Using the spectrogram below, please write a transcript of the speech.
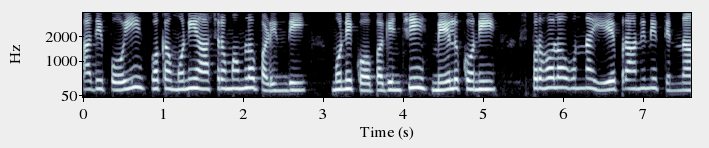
అది పోయి ఒక ముని ఆశ్రమంలో పడింది. ముని కోపగించి మేలుకొని స్పృహలో ఉన్న ఏ ప్రాణిని తిన్నా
